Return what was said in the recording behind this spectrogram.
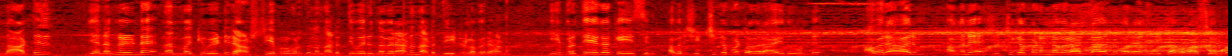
നാട്ടിൽ ജനങ്ങളുടെ നന്മയ്ക്ക് വേണ്ടി രാഷ്ട്രീയ പ്രവർത്തനം നടത്തി വരുന്നവരാണ് നടത്തിയിട്ടുള്ളവരാണ്. ഈ പ്രത്യേക കേസിൽ അവർ ശിക്ഷിക്കപ്പെട്ടവരായതുകൊണ്ട് അവരാരും അങ്ങനെ ശിക്ഷിക്കപ്പെടേണ്ടവരല്ല എന്ന് പറയാൻ എനിക്ക് അവകാശമില്ല.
